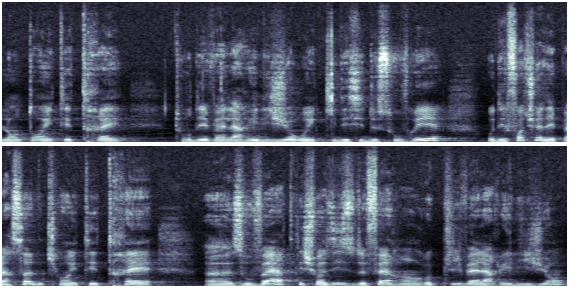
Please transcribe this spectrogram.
longtemps été très tournées vers la religion et qui décident de s'ouvrir, ou des fois, tu as des personnes qui ont été très euh, ouvertes, qui choisissent de faire un repli vers la religion,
